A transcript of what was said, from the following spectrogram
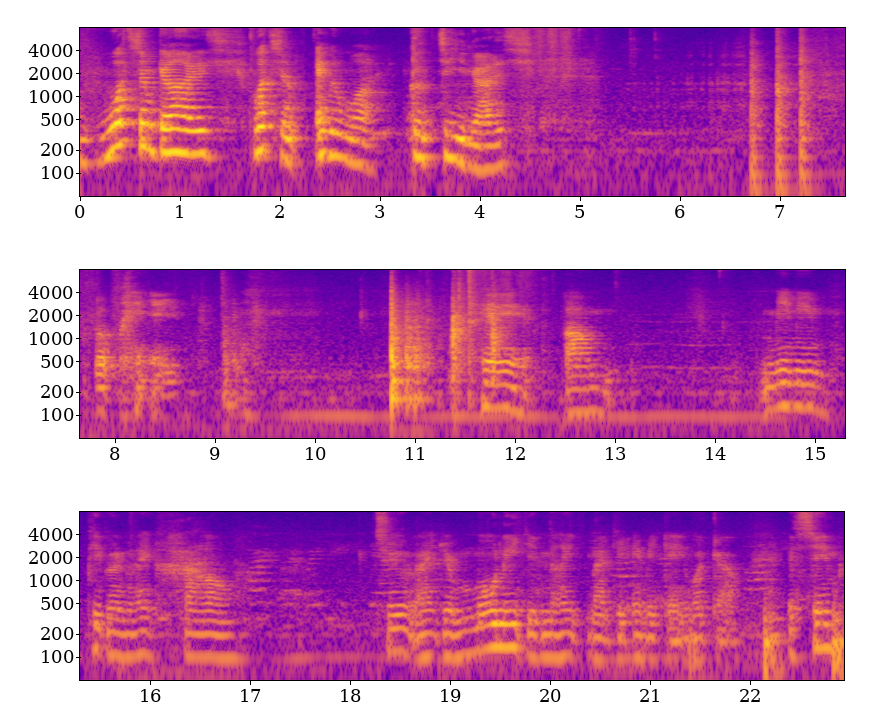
What's up guys? What's up everyone? Good to you guys. Okay. Hey, um, many people like how to like your morning, your night, like your everyday workout. It seems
